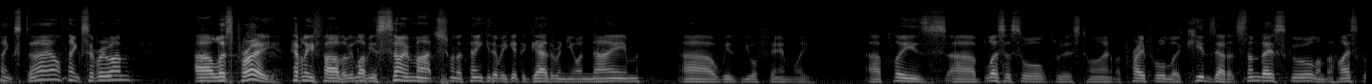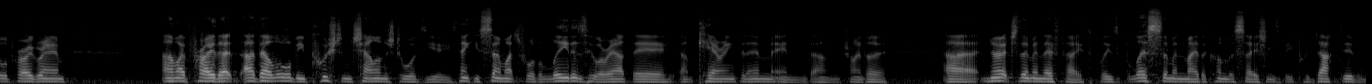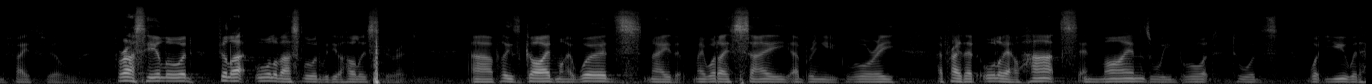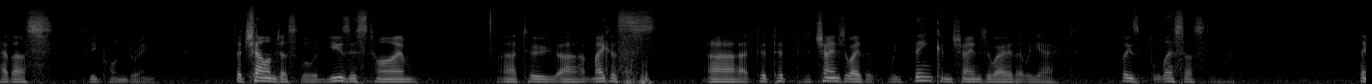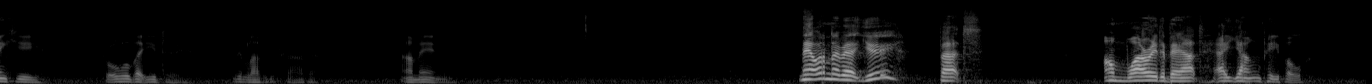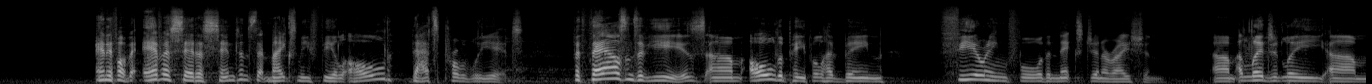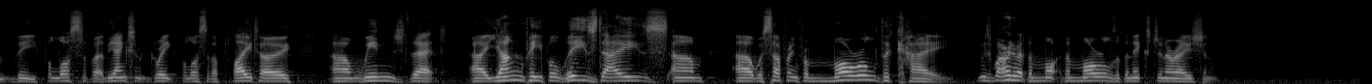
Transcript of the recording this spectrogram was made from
Thanks, Dale. Thanks, everyone. Uh, let's pray. Heavenly Father, we love you so much. I want to thank you that we get to gather in your name uh, with your family. Uh, please uh, bless us all through this time. I pray for all the kids out at Sunday school and the high school program. Um, I pray that uh, they'll all be pushed and challenged towards you. Thank you so much for all the leaders who are out there um, caring for them and um, trying to uh, nurture them in their faith. Please bless them and may the conversations be productive and faith filled. For us here, Lord, fill all of us, Lord, with your Holy Spirit. Uh, please guide my words. May, that, may what I say uh, bring you glory. I pray that all of our hearts and minds will be brought towards what you would have us to be pondering. So challenge us, Lord. Use this time uh, to uh, make us, uh, to, to, to change the way that we think and change the way that we act. Please bless us, Lord. Thank you for all that you do. We love you, Father. Amen. Now, I don't know about you, but I'm worried about our young people. And if I've ever said a sentence that makes me feel old, that's probably it. For thousands of years, um, older people have been fearing for the next generation. Um, allegedly, um, the philosopher, the ancient Greek philosopher Plato, um, whinged that uh, young people these days um, uh, were suffering from moral decay. He was worried about the, mo- the morals of the next generation.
